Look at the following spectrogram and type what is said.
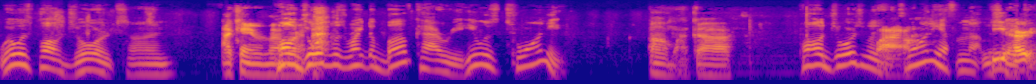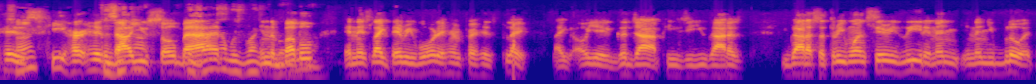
where was Paul George, son? I can't remember. Paul George was ranked above Kyrie. He was twenty. Oh my god. Paul George was Wow. 20, if I'm not mistaken. He hurt his son. he hurt his 'Cause value Zion- so 'Cause bad Zion was in the bubble, him. and it's like they rewarded him for his play. Like, oh yeah, good job, PG. You got us you got us a three one series lead and then and then you blew it.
